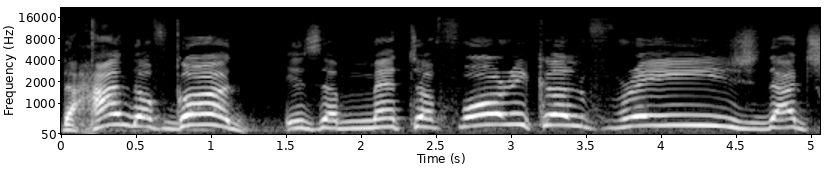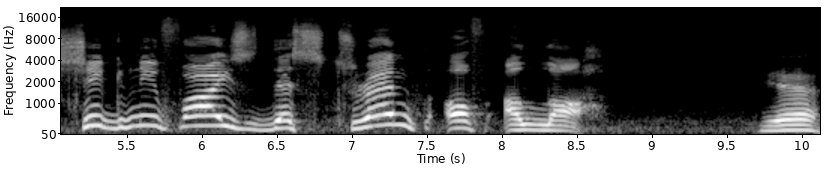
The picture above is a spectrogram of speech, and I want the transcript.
The hand of God is a metaphorical phrase that signifies the strength of Allah. Yeah.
